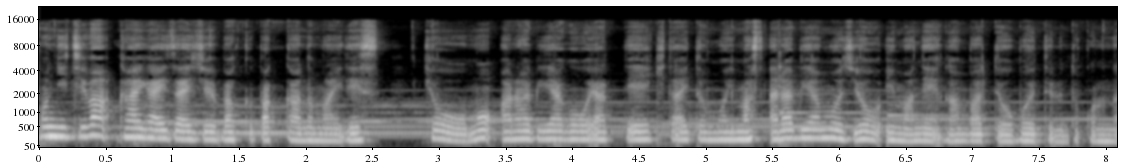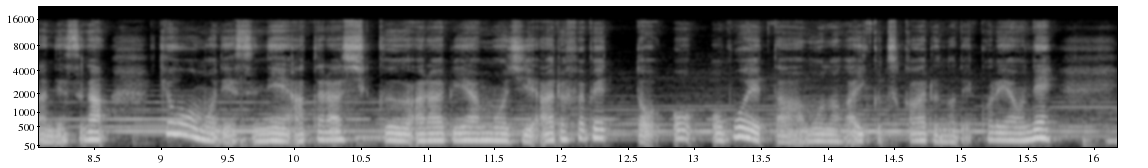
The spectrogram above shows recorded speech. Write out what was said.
こんにちは。海外在住バックパッカーのまいです。今日もアラビア語をやっていきたいと思います。アラビア文字を今ね、頑張って覚えてるところなんですが、今日もですね、新しくアラビア文字、アルファベットを覚えたものがいくつかあるので、これをね、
